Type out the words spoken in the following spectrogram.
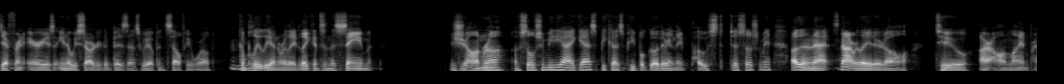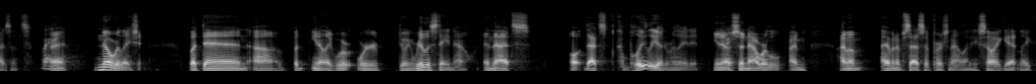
different areas. You know we started a business. We opened selfie world. Completely unrelated. Like it's in the same genre of social media i guess because people go there and they post to social media. Other than that it's not related at all to our online presence Right. no relation. But then uh but you know like we're we're doing real estate now and that's oh, that's completely unrelated you know? Right. so now we're i'm i'm a i have an obsessive personality so i get like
